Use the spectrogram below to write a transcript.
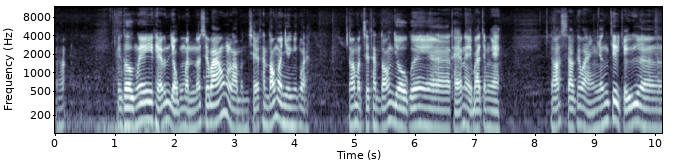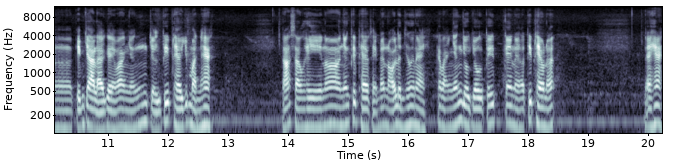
Đó thường thường cái thẻ tín dụng mình nó sẽ báo là mình sẽ thanh toán bao nhiêu nha các bạn đó, mình sẽ thanh toán vô cái à, thẻ này 300 ngàn. Đó, sau các bạn nhấn chữ chữ kiểm tra lại các bạn nhấn chữ tiếp theo giúp mình ha. Đó, sau khi nó nhấn tiếp theo thì nó nổi lên như thế này. Các bạn nhấn vô vô tiếp cái này tiếp theo nữa. Đây ha,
